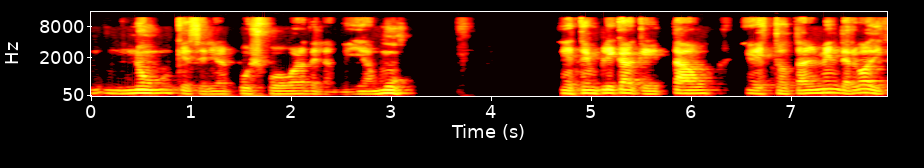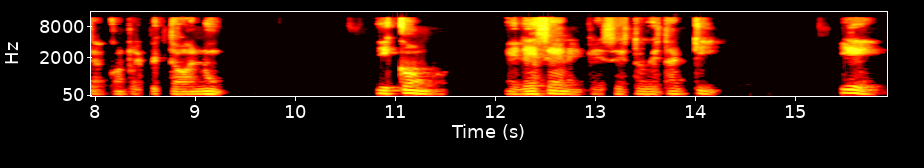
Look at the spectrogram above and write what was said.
nu, que sería el push forward de la medida mu. Esto implica que tau es totalmente ergódica con respecto a nu. Y como el SN, que es esto que está aquí, y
